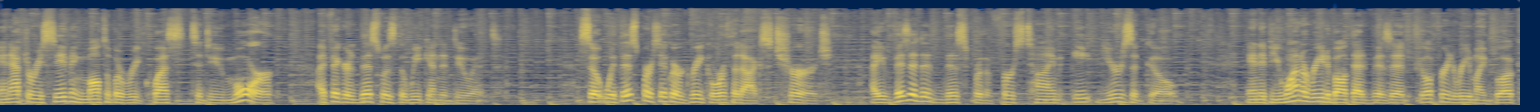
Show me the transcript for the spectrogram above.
And after receiving multiple requests to do more, I figured this was the weekend to do it. So, with this particular Greek Orthodox church, I visited this for the first time eight years ago. And if you want to read about that visit, feel free to read my book,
